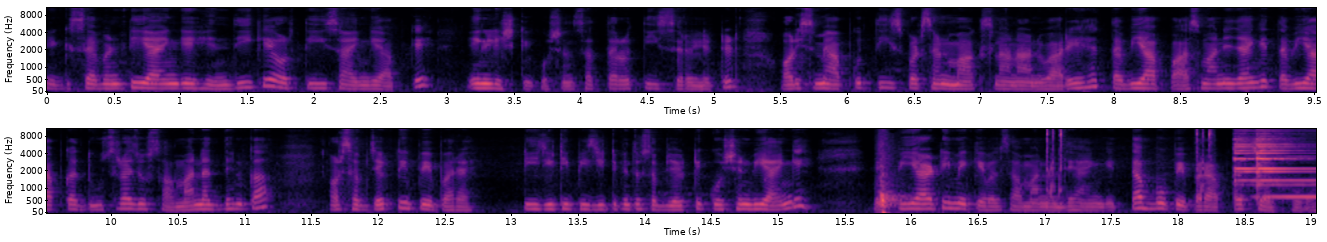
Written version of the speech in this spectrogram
सेवेंटी आएँगे हिंदी के और तीस आएँगे आपके इंग्लिश के क्वेश्चन, सत्तर और तीस से रिलेटेड। और इसमें आपको तीस परसेंट मार्क्स लाना अनिवार्य है, तभी आप पास माने जाएँगे, तभी आपका दूसरा जो सामान्य अध्ययन का और सब्जेक्टिव पेपर है, टीजीटी, पीजीटी में तो सब्जेक्टिव क्वेश्चन भी आएँगे, पीआरटी में केवल सामान्य अध्ययन आएँगे, तब वो पेपर आपका चेक होगा।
